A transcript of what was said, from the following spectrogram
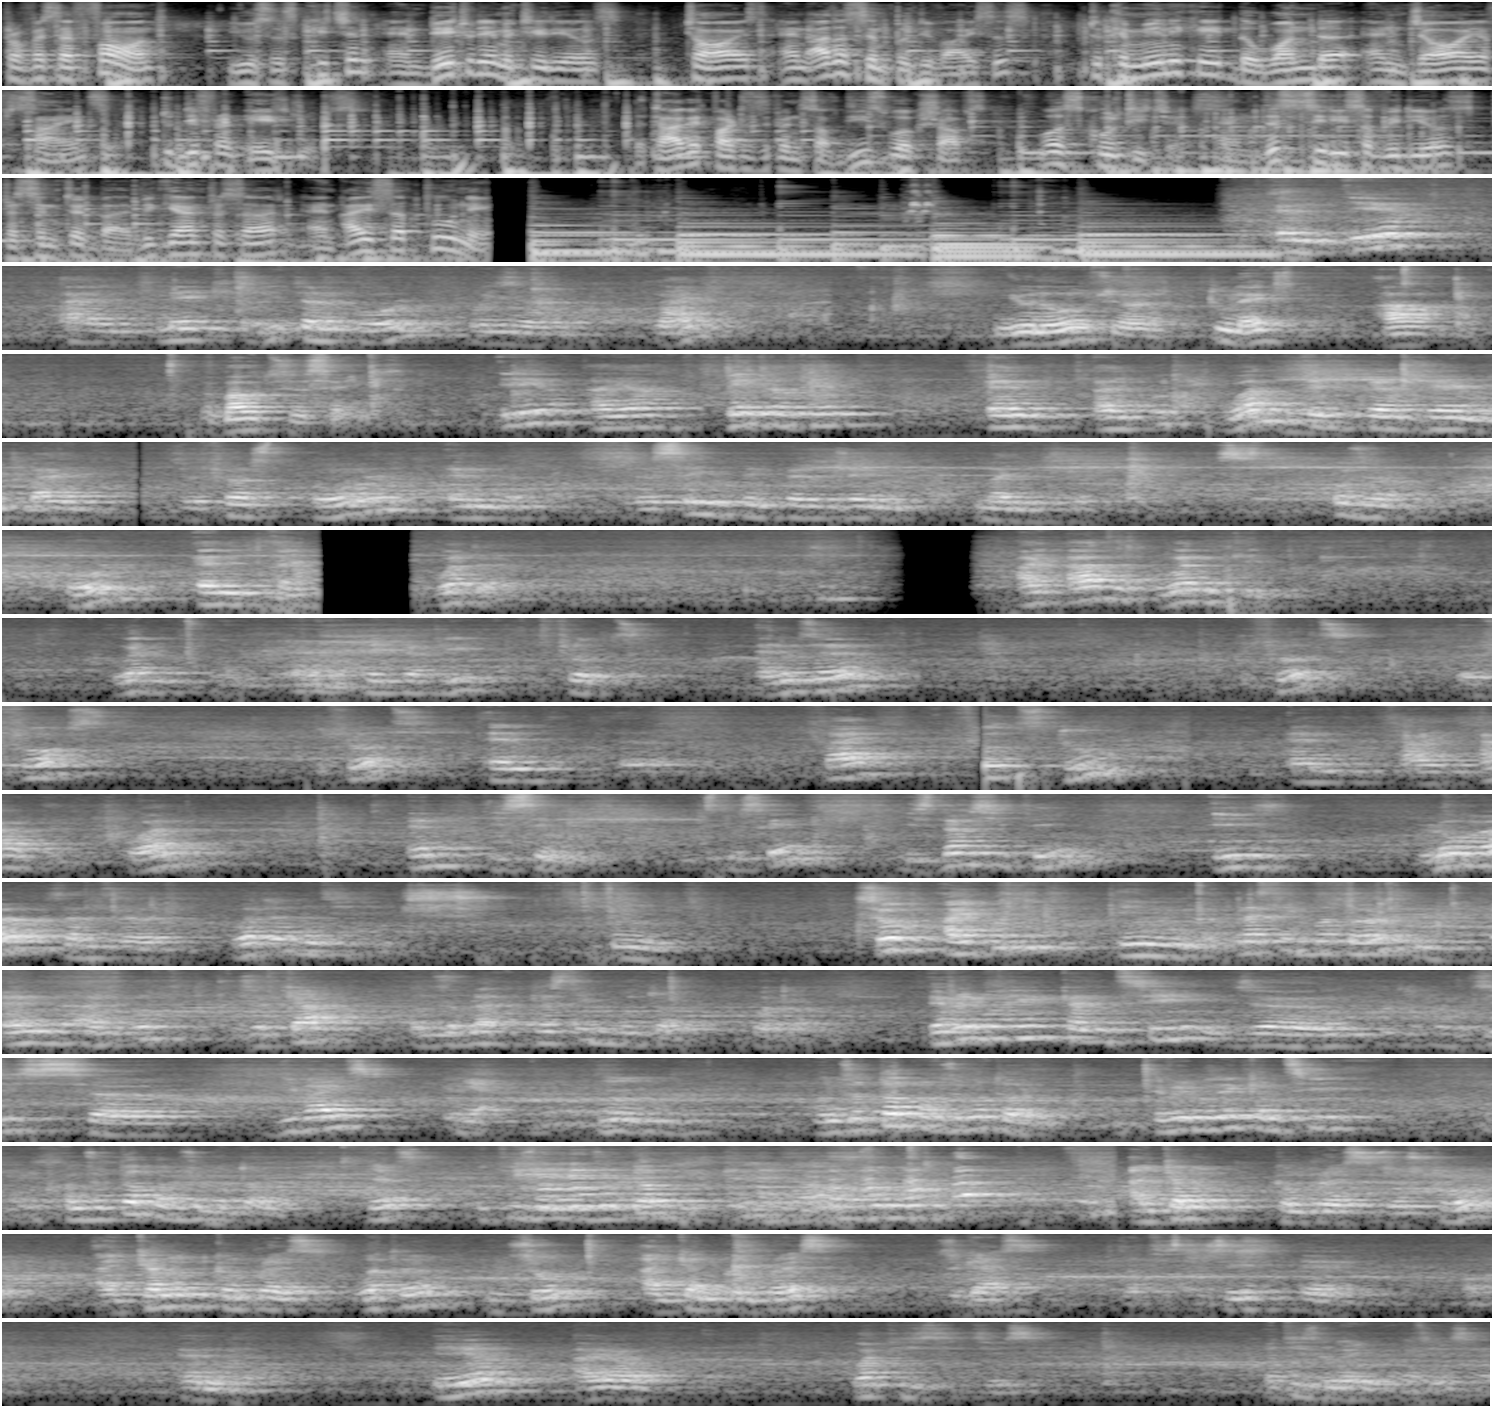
Professor Font uses kitchen and day-to-day materials, toys and other simple devices to communicate the wonder and joy of science to different age groups. The target participants of these workshops were school teachers and this series of videos presented by Vigyan Prasar and IISER Pune And here I make a little hole with a knife. You know, the two legs are about the same. Here I have paper gel and I put one paper gel by the first hole and the same paper gel by the other hole and I water. I add one clip. One paper clip floats. Another floats. A fourth floats. And uh, five floats too. And I add one and same. It's to say, its density is lower than the water density. So I put it in a plastic bottle and I put the cap on the plastic bottle. bottle. Everybody can see the, this uh, device Yeah. Hmm. on the top of the bottle. Everybody can see on the top of the bottle. Yes, it is on the top of the bottle. I cannot compress the straw. I cannot compress water, so I can compress the gas. That is to say, air. And here I have. What is this? What is the name of this?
